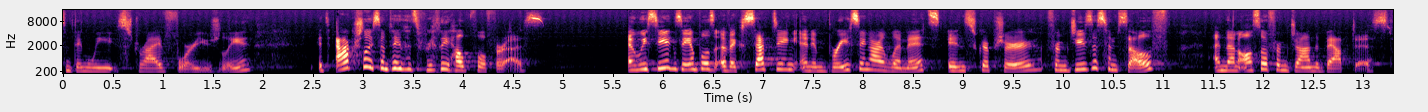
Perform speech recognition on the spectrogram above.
something we strive for usually. It's actually something that's really helpful for us. And we see examples of accepting and embracing our limits in Scripture from Jesus himself and then also from John the Baptist.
